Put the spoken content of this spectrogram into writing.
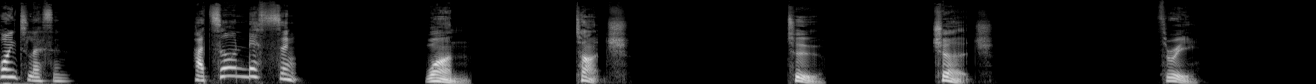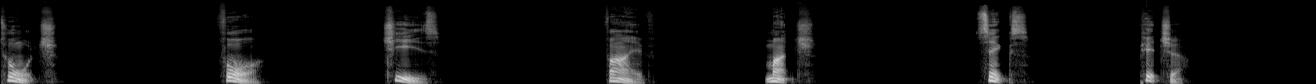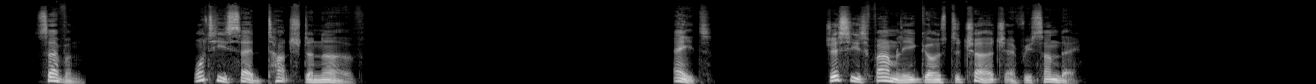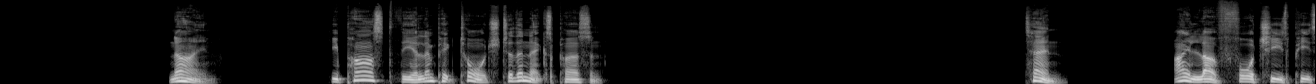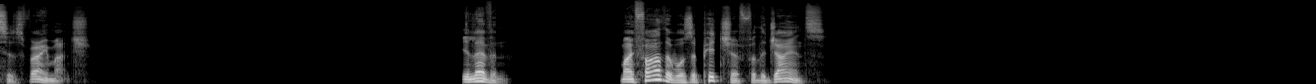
Point lesson. 発音レッスン 1. Touch. 2. Church. 3. Torch. 4. Cheese. 5. Much. 6. Picture. 7. What he said touched a nerve. 8. Jesse's family goes to church every Sunday. 9. He passed the Olympic torch to the next person. 10. I love four cheese pizzas very much. 11. My father was a pitcher for the Giants.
